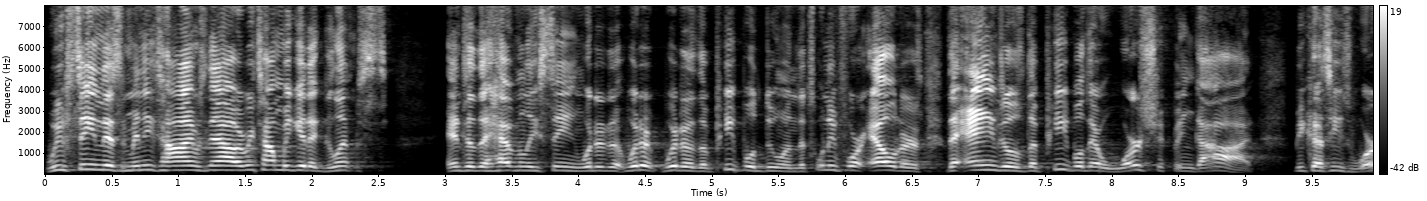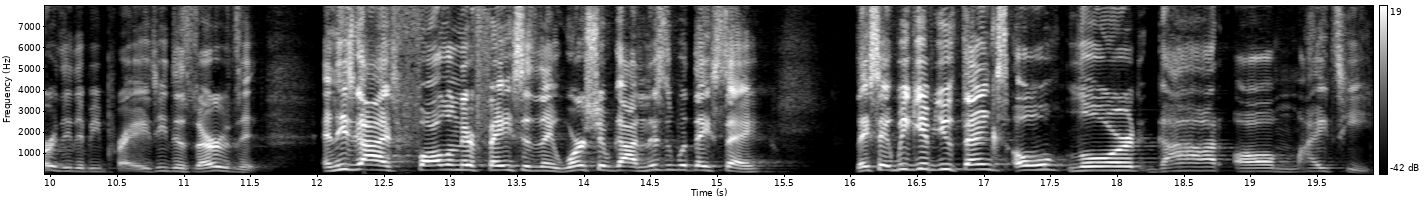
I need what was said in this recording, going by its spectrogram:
we've seen this many times now. Every time we get a glimpse into the heavenly scene, what are the, what are, what are the people doing? The 24 elders, the angels, the people, they're worshiping God because he's worthy to be praised. He deserves it. And these guys fall on their faces and they worship God. And this is what they say They say, We give you thanks, O Lord God Almighty.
